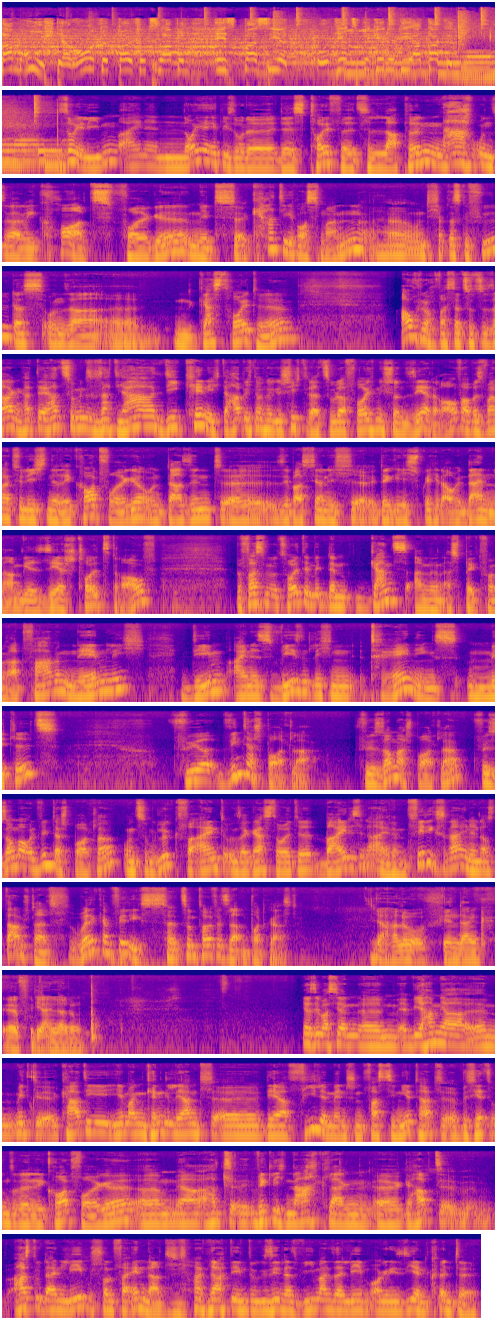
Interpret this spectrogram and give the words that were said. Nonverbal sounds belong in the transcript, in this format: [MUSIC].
Flamme Rouge, der rote Teufelslappen, ist passiert. Und jetzt beginnen die Attacken. So, ihr Lieben, eine neue Episode des Teufelslappen nach unserer Rekordfolge mit Kathi Rossmann. Äh, und ich habe das Gefühl, dass unser äh, Gast heute auch noch was dazu zu sagen hat. Der hat zumindest gesagt, ja, die kenne ich, da habe ich noch eine Geschichte dazu, da freue ich mich schon sehr drauf. Aber es war natürlich eine Rekordfolge und da sind äh, Sebastian, ich äh, denke, ich spreche da auch in deinem Namen, wir sehr stolz drauf. Befassen wir uns heute mit einem ganz anderen Aspekt von Radfahren, nämlich dem eines wesentlichen Trainingsmittels für Wintersportler für Sommersportler, für Sommer- und Wintersportler. Und zum Glück vereint unser Gast heute beides in einem. Felix Reinen aus Darmstadt. Welcome, Felix, zum Teufelslappen-Podcast. Ja, hallo. Vielen Dank äh, für die Einladung. Ja, Sebastian, ähm, wir haben ja ähm, mit Kati jemanden kennengelernt, äh, der viele Menschen fasziniert hat. Äh, bis jetzt unsere Rekordfolge. Ähm, er hat wirklich Nachklang äh, gehabt. Hast du dein Leben schon verändert, [LAUGHS] nachdem du gesehen hast, wie man sein Leben organisieren könnte?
